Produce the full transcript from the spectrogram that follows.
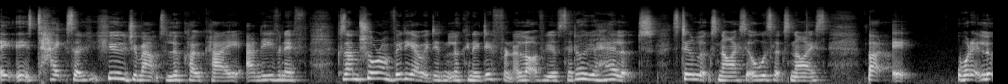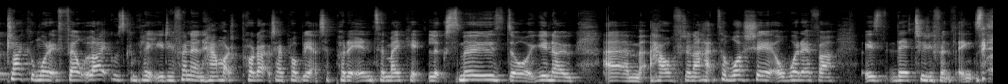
it, it takes a huge amount to look okay. And even if because i'm sure on video it didn't look any different. A lot of you have said oh your hair looked still looks nice it always looks nice. But it what it looked like and what it felt like was completely different and how much product I probably had to put it in to make it look smoothed or you know um, how often I had to wash it or whatever is they're two different things.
